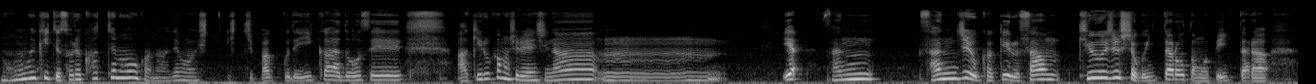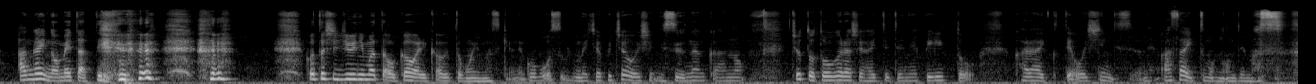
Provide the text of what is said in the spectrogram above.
もう思い切ってそれ買ってまおうかな。でも1パックでいいかどうせ飽きるかもしれんしな。うーん。いや 30×390 食いったろうと思って行ったら案外飲めたっていう。今年中にまたおかわり買うと思いますけどね。ごぼうスープめちゃくちゃ美味しいんですよ。なんかあのちょっと唐辛子入っててねピリッと辛くて美味しいんですよね。朝いつも飲んでます。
